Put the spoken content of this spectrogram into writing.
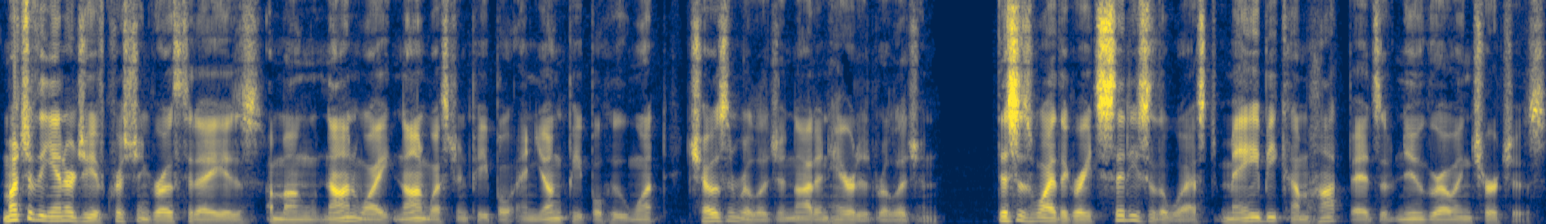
Much of the energy of Christian growth today is among non white, non Western people and young people who want chosen religion, not inherited religion. This is why the great cities of the West may become hotbeds of new growing churches.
